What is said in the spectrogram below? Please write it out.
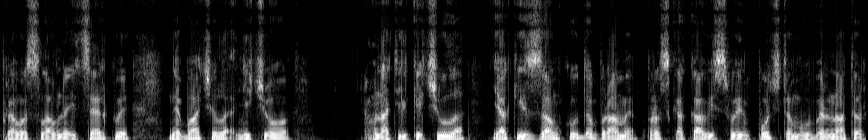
православної церкви, не бачила нічого. Вона тільки чула, як із замку до брами проскакав із своїм почтом губернатор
